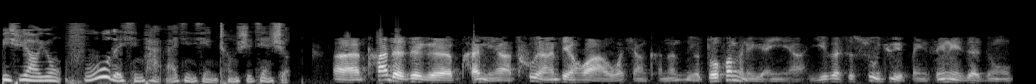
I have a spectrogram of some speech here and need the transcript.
必须要用服务的心态来进行城市建设。呃，它的这个排名啊，突然变化，我想可能有多方面的原因啊，一个是数据本身的这种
